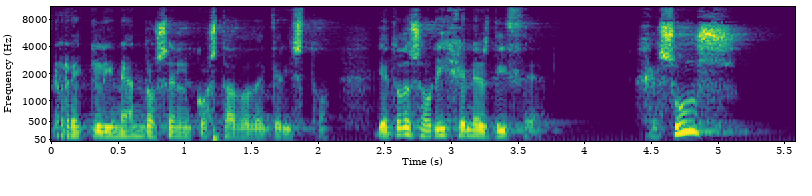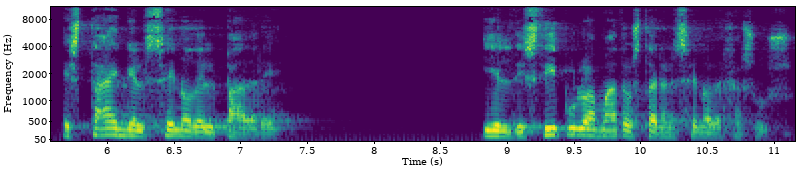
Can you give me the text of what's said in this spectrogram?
reclinándose en el costado de Cristo. Y entonces Orígenes dice, Jesús está en el seno del Padre y el discípulo amado está en el seno de Jesús.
